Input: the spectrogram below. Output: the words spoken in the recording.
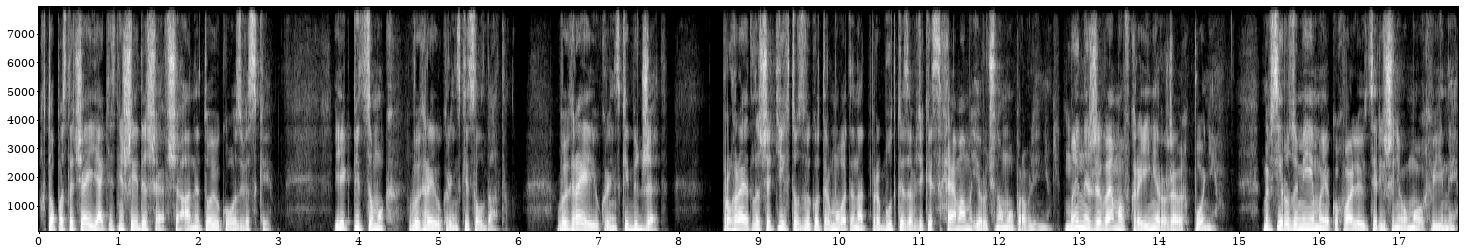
хто постачає якісніше і дешевше, а не той, у кого зв'язки. І як підсумок, виграє український солдат, виграє і український бюджет. Програють лише ті, хто звик отримувати надприбутки завдяки схемам і ручному управлінню. Ми не живемо в країні рожевих поні. Ми всі розуміємо, як ухвалюються рішення в умовах війни,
